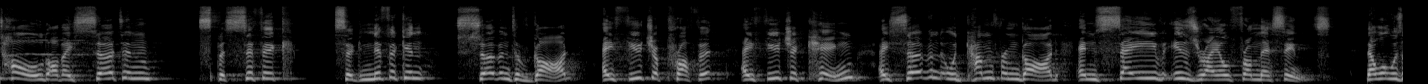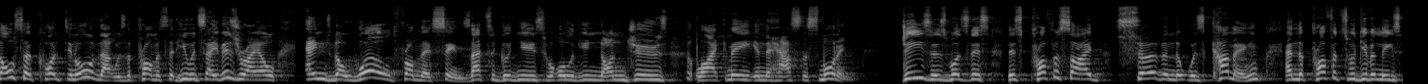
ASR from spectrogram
told of a certain specific, significant servant of God, a future prophet, a future king, a servant that would come from God and save Israel from their sins. Now, what was also cloaked in all of that was the promise that he would save Israel and the world from their sins. That's a good news for all of you non Jews like me in the house this morning. Jesus was this, this prophesied servant that was coming, and the prophets were given these,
